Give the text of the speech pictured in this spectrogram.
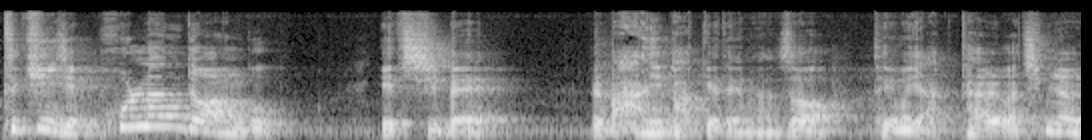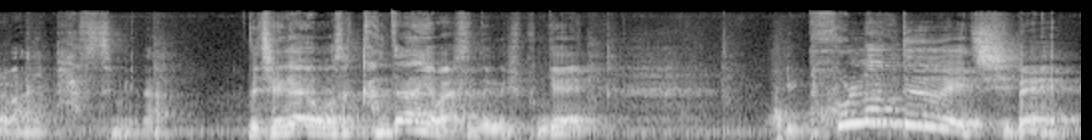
특히 이제 폴란드 왕국의 지배를 많이 받게 되면서 되게 뭐 약탈과 침략을 많이 받습니다. 근데 제가 여기서 간단하게 말씀드리고 싶은 게 이 폴란드의 지배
